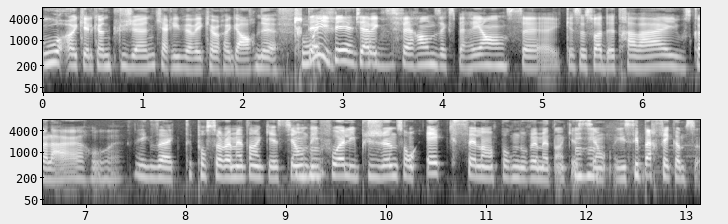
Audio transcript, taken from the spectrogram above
ou un quelqu'un de plus jeune qui arrive avec un regard neuf. Tout à fait. Puis avec différentes expériences, euh, que ce soit de travail ou scolaire. Ou, euh. Exact. Pour se remettre en question, des mhm. fois, les plus jeunes sont excellents pour nous remettre en question. Mhm. Et c'est parfait comme ça.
